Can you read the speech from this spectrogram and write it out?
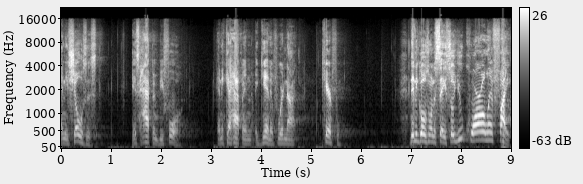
And it shows us it's happened before. And it can happen again if we're not careful. Then he goes on to say, So you quarrel and fight.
